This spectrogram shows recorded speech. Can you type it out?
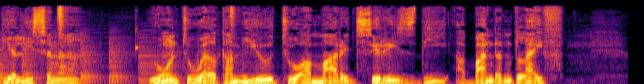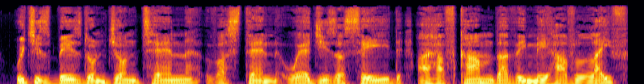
Dear listener, we want to welcome you to our marriage series, The Abundant Life, which is based on John 10, verse 10, where Jesus said, I have come that they may have life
